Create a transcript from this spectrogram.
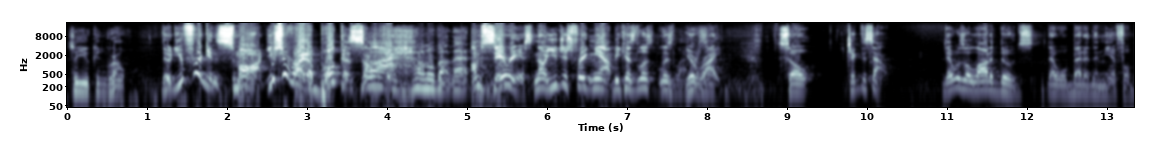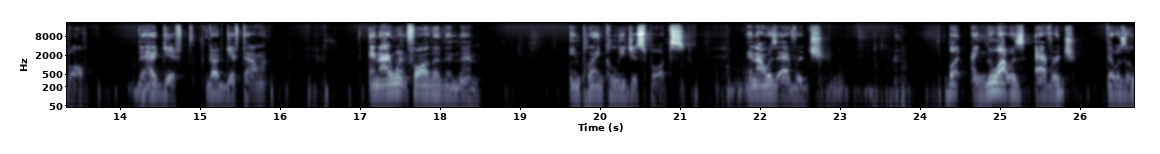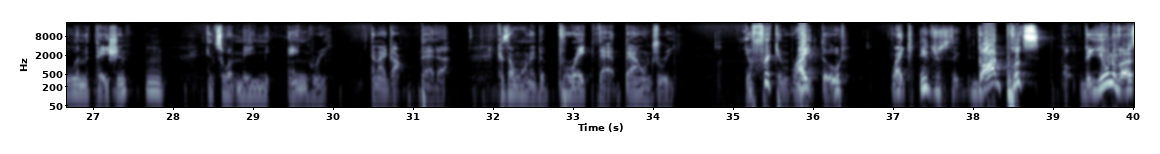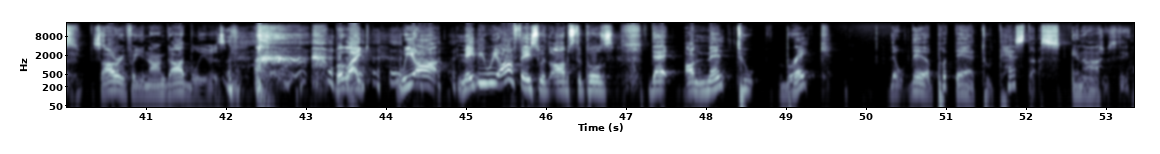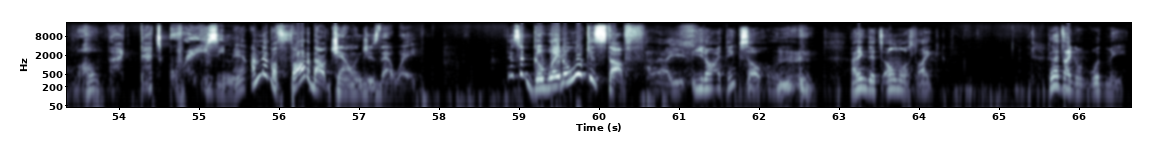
so you can grow Dude, you freaking smart. You should write a book or something. Ah, I don't know about that. I'm serious. No, you just freaked me out because listen, listen you're right. So check this out. There was a lot of dudes that were better than me at football. They had gift, God gift talent. And I went farther than them in playing collegiate sports. And I was average. But I knew I was average. There was a limitation. Hmm. And so it made me angry. And I got better because I wanted to break that boundary. you're freaking right, dude. Like Interesting. God puts the universe. Sorry for you non-God believers, but like we are, maybe we are faced with obstacles that are meant to break. They they are put there to test us in our. Interesting. Oh, that, that's crazy, man! I've never thought about challenges that way. That's a good way to look at stuff. Uh, you, you know, I think so. I think that's almost like that's like with me.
